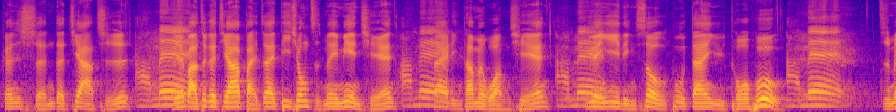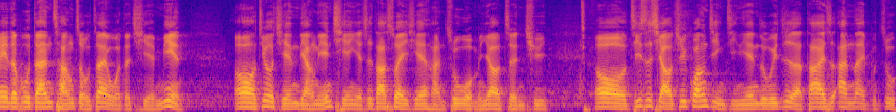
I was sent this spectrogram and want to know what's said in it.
跟神的价值，阿妹也把这个家摆在弟兄姊妹面前，阿妹带领他们往前，阿妹愿意领受负担与托付，阿妹姊妹的负担常走在我的前面，哦，就前两年前也是他率先喊出我们要争取。哦，即使小区光景几年如一日啊，他还是按耐不住，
